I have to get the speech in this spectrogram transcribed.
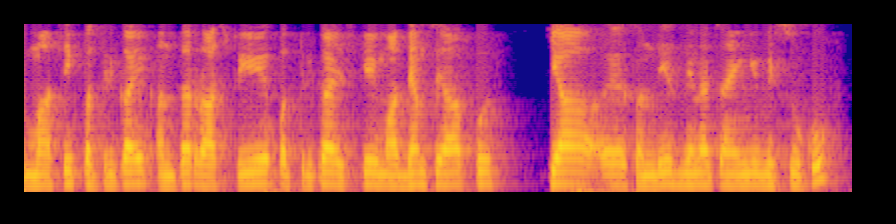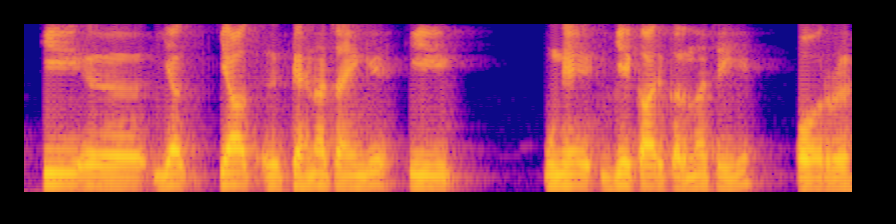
मासिक पत्रिका एक अंतर्राष्ट्रीय पत्रिका इसके माध्यम से आप क्या संदेश देना चाहेंगे विश्व को कि या क्या कहना चाहेंगे कि उन्हें ये कार्य करना चाहिए और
